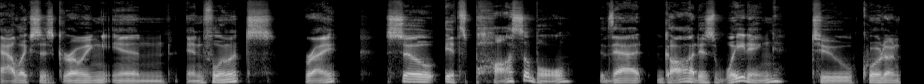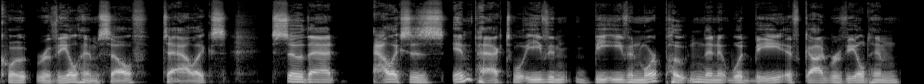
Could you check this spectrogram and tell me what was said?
Alex is growing in influence, right? So it's possible that God is waiting to quote unquote reveal himself to Alex so that Alex's impact will even be even more potent than it would be if God revealed him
